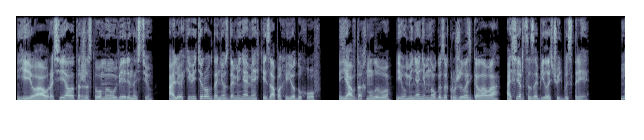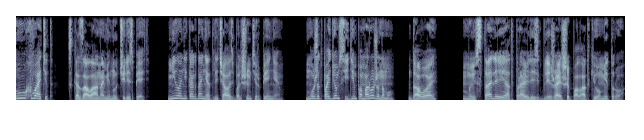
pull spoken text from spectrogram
Ее аура сияла торжеством и уверенностью, а легкий ветерок донес до меня мягкий запах ее духов. Я вдохнул его, и у меня немного закружилась голова, а сердце забилось чуть быстрее. «Ну, хватит», — сказала она минут через пять. Мила никогда не отличалась большим терпением. «Может, пойдем съедим по мороженому?» «Давай». Мы встали и отправились к ближайшей палатке у метро.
